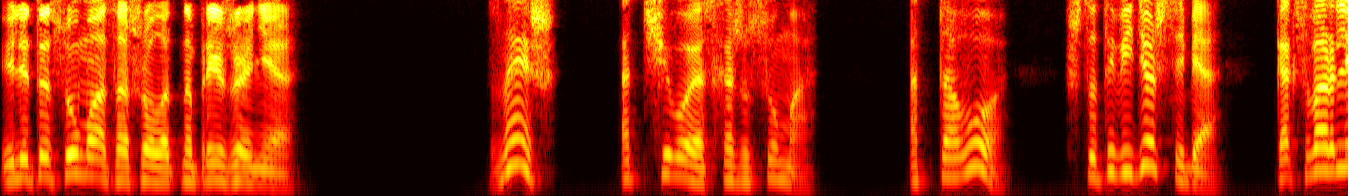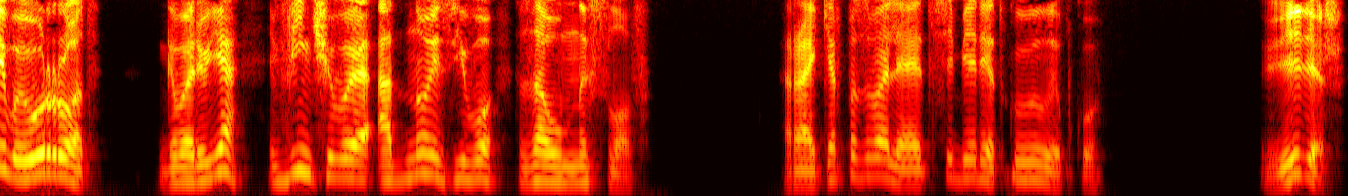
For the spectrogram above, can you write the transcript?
Или ты с ума сошел от напряжения?» «Знаешь, от чего я схожу с ума? От того, что ты ведешь себя, как сварливый урод!» — говорю я, ввинчивая одно из его заумных слов. Райкер позволяет себе редкую улыбку. «Видишь?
